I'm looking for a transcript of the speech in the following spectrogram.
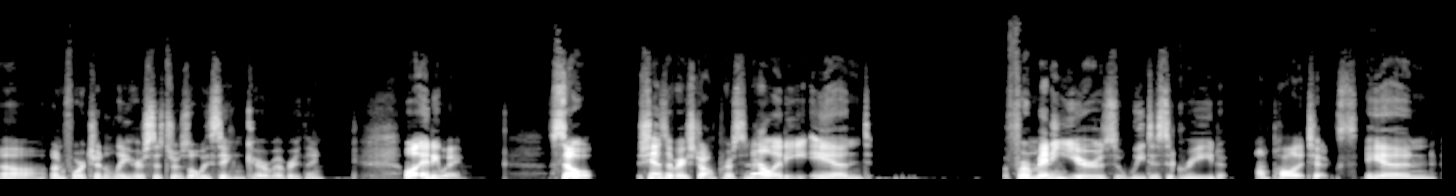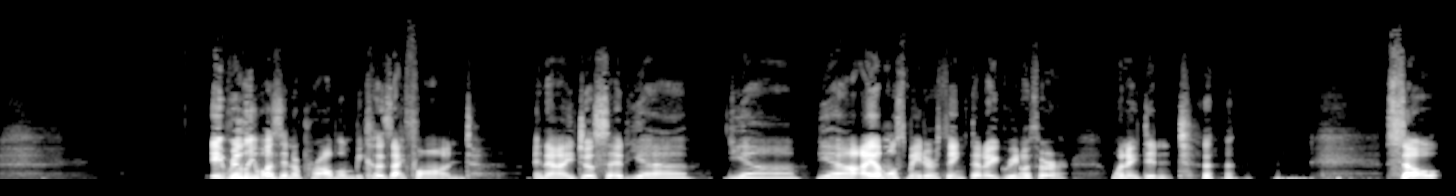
Uh, unfortunately, her sister's always taking care of everything. Well, anyway, so she has a very strong personality, and for many years we disagreed on politics, and it really wasn't a problem because I fawned, and I just said, "Yeah, yeah, yeah." I almost made her think that I agreed with her when I didn't. So,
